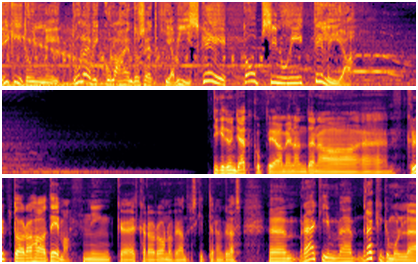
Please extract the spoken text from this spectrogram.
Digitunni tulevikulahendused ja 5G toob sinuni Telia digitund jätkub ja meil on täna äh, krüptoraha teema ning äh, Edgar Aronov ja Andres Kitter on külas. Ähm, räägime, rääkige mulle,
